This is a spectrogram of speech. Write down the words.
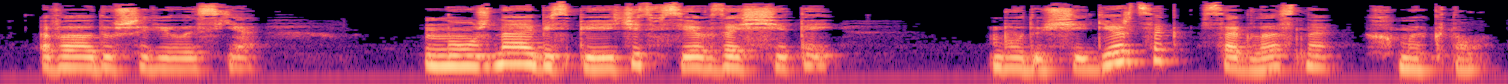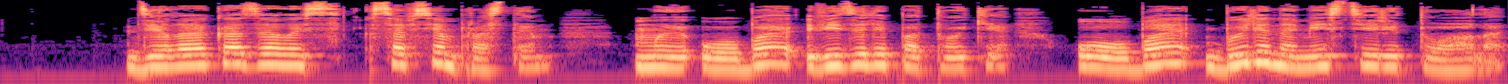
— воодушевилась я. «Нужно обеспечить всех защитой. Будущий герцог согласно хмыкнул. Дело оказалось совсем простым. Мы оба видели потоки, оба были на месте ритуала,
